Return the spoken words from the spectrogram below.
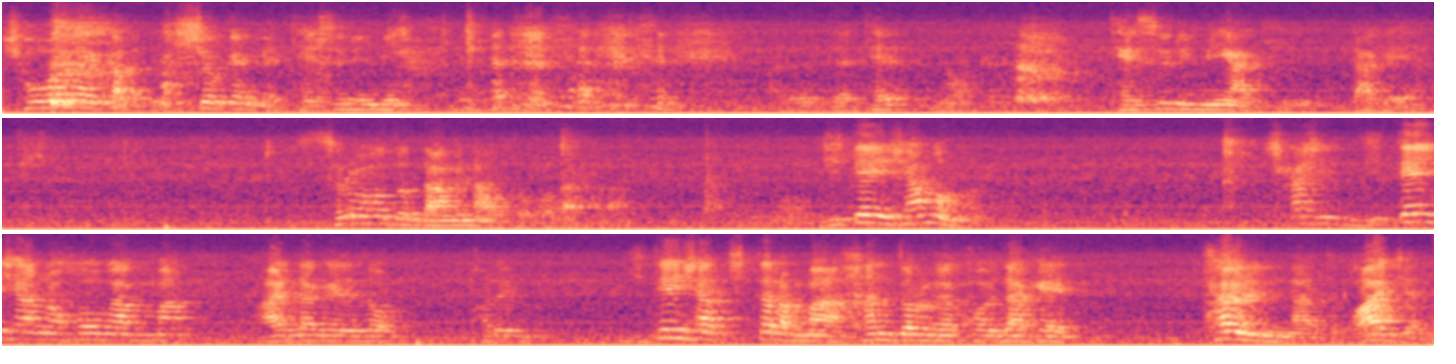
しょうがないから一生懸命手すり磨きあれで手の手すり磨きだ。けやってきたそれほどダメな男だ。から自転車も乗るしかし自転車の方がまああれだ。けれどこれ自転車っつったらまあハンドルがこれだ。け頼りになるとこあるじゃない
